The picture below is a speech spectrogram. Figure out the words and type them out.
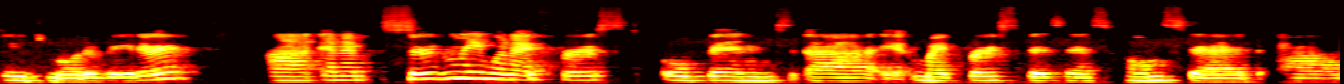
huge motivator uh, and I'm certainly when I first opened uh, my first business, Homestead, uh,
